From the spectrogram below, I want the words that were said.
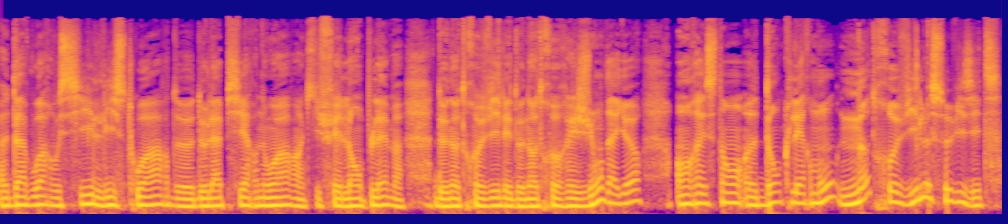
euh, d'avoir aussi l'histoire de, la pierre noire hein, qui fait l'emblème de notre ville et de notre région. D'ailleurs, en restant euh, dans Clermont, notre ville se visite.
